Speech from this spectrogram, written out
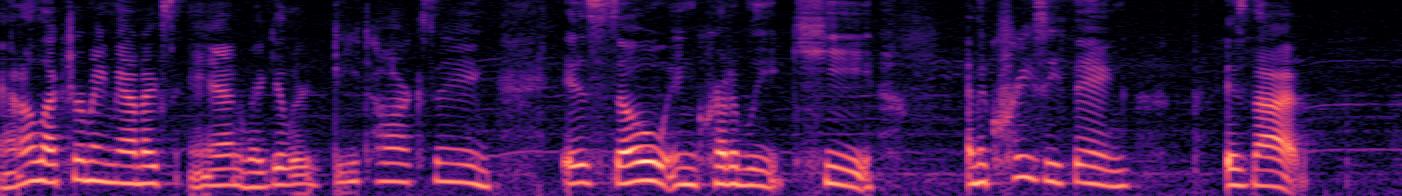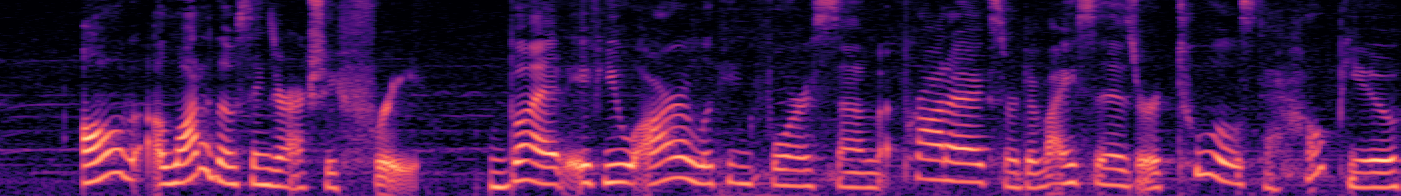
and electromagnetics, and regular detoxing is so incredibly key. And the crazy thing is that all a lot of those things are actually free. But if you are looking for some products or devices or tools to help you,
